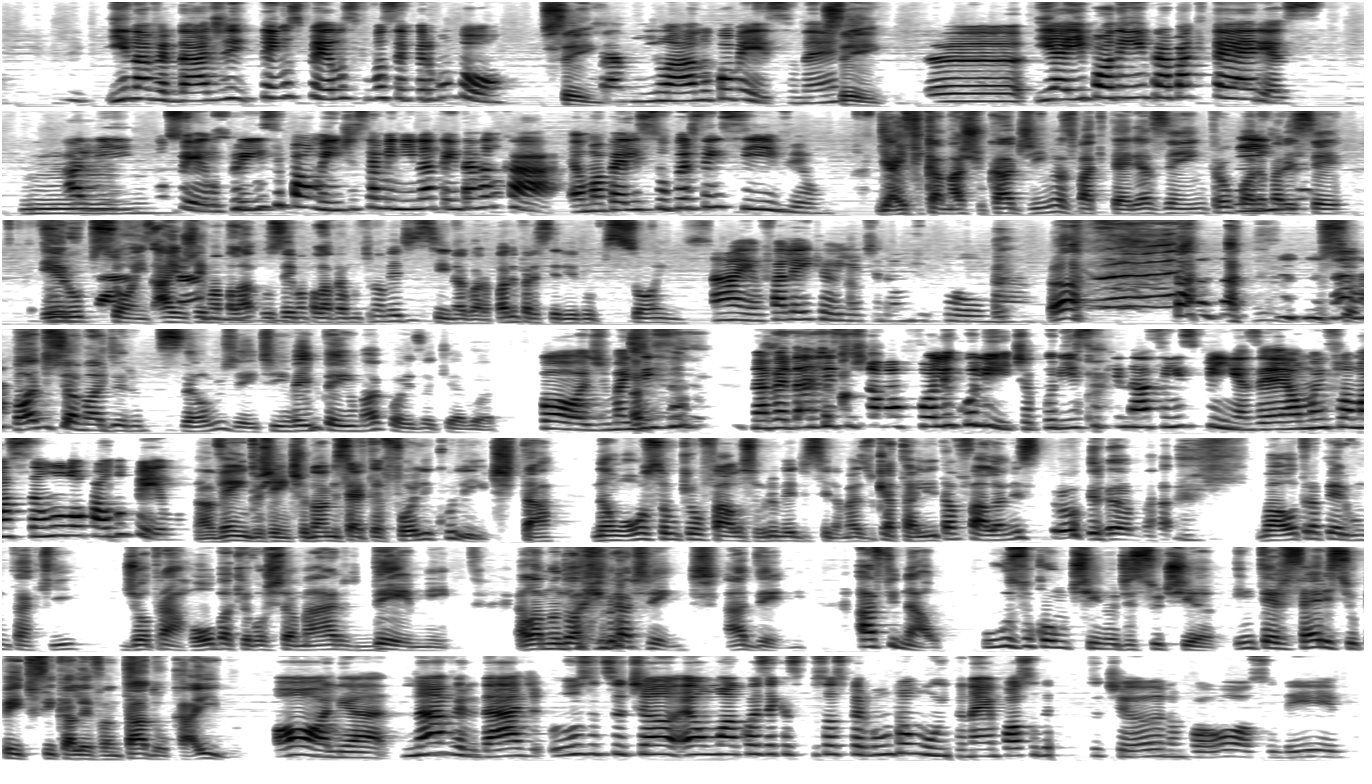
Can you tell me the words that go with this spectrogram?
E, na verdade, tem os pelos que você perguntou. Sim. Pra mim, lá no começo, né? Sim. Uh, e aí podem entrar bactérias hum. ali no pelo, principalmente se a menina tenta arrancar. É uma pele super sensível. E aí fica machucadinho, as bactérias entram, pode aparecer erupções. Ah, eu usei uma, palavra, usei uma palavra muito na medicina agora. Podem parecer erupções. Ah, eu falei que eu ia te dar um diploma. Pode chamar de erupção, gente. Inventei uma coisa aqui agora. Pode, mas isso, na verdade, isso chama foliculite. É por isso que nascem espinhas. É uma inflamação no local do pelo. Tá vendo, gente? O nome certo é foliculite, tá? Não ouçam o que eu falo sobre medicina, mas o que a Thalita fala nesse programa. Uma outra pergunta aqui, de outra arroba que eu vou chamar Demi. Ela mandou aqui pra gente, a Demi. Afinal, uso contínuo de sutiã interfere se o peito fica levantado ou caído? Olha, na verdade, o uso de sutiã é uma coisa que as pessoas perguntam muito, né? Posso de sutiã? Não posso? Devo?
